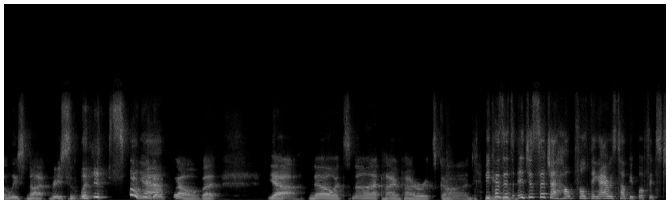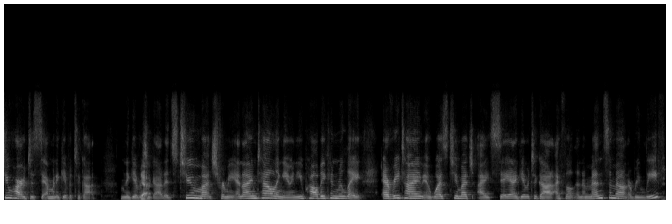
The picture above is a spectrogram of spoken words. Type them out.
at least not recently. so yeah. we don't know. But yeah no it's not higher power it's god because know? it's it's just such a helpful thing i always tell people if it's too hard just say i'm going to give it to god I'm going to give it yeah. to God. It's too much for me. And I'm telling you, and you probably can relate, every time it was too much, I say I give it to God. I felt an immense amount of relief.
